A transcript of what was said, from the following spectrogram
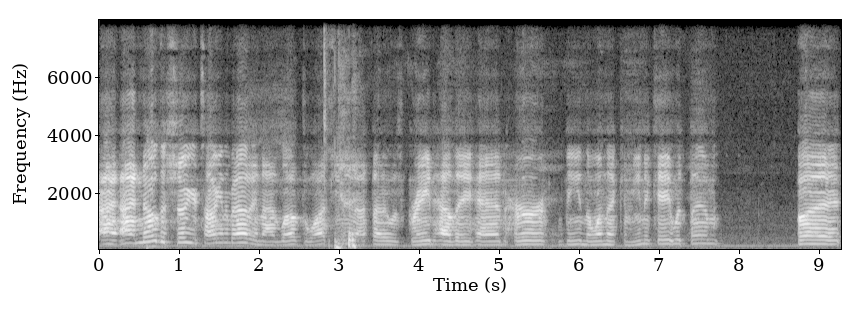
I, I know the show you're talking about, and I loved watching it. I thought it was great how they had her being the one that communicate with them. But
